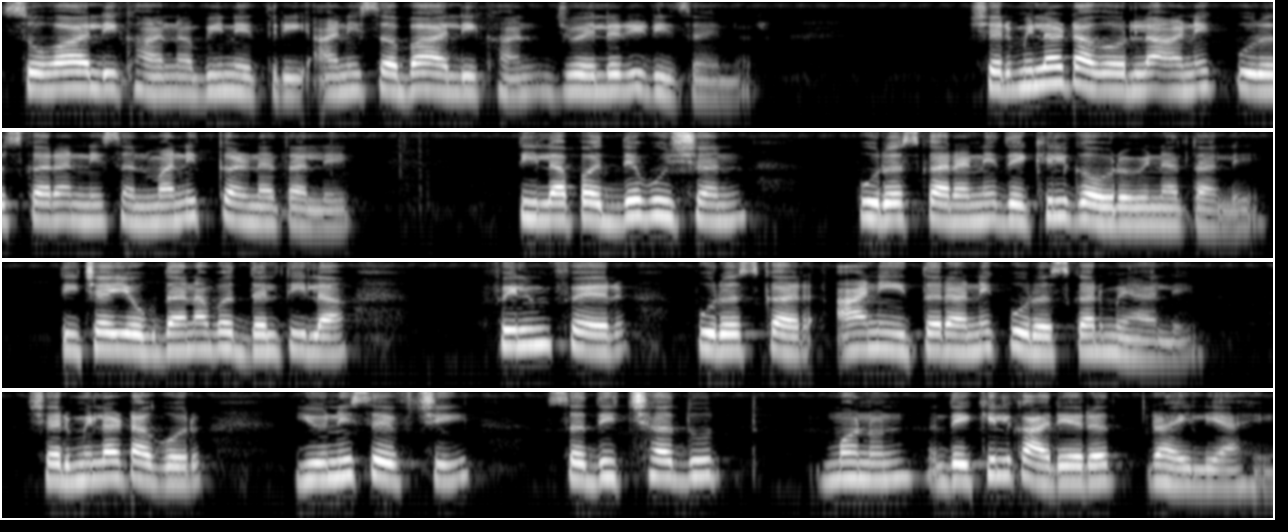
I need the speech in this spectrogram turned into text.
सोहा अली खान अभिनेत्री आणि सबा अली खान ज्वेलरी डिझायनर. शर्मिला टागोरला अनेक पुरस्कारांनी सन्मानित करण्यात आले. तिला पद्मभूषण पुरस्काराने देखील गौरविण्यात आले. तिच्या योगदानाबद्दल तिला फिल्मफेअर पुरस्कार आणि इतर अनेक पुरस्कार मिळाले. शर्मिला टागोर युनिसेफची सदिच्छादूत म्हणून देखील कार्यरत राहिली आहे.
